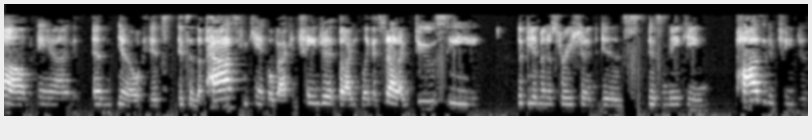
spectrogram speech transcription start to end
Um, and, and, you know, it's, it's in the past. We can't go back and change it. But I, like I said, I do see that the administration is is making positive changes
